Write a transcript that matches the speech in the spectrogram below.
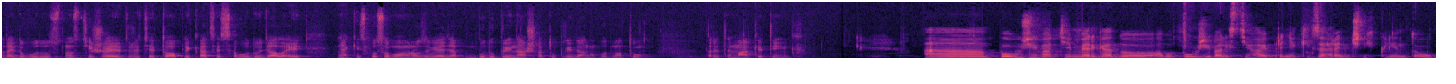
aj do budúcnosti, že, že tieto aplikácie sa budú ďalej nejakým spôsobom rozvíjať a budú prinášať tú pridanú hodnotu pre ten marketing. A používate Mergado, alebo používali ste ho aj pre nejakých zahraničných klientov?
